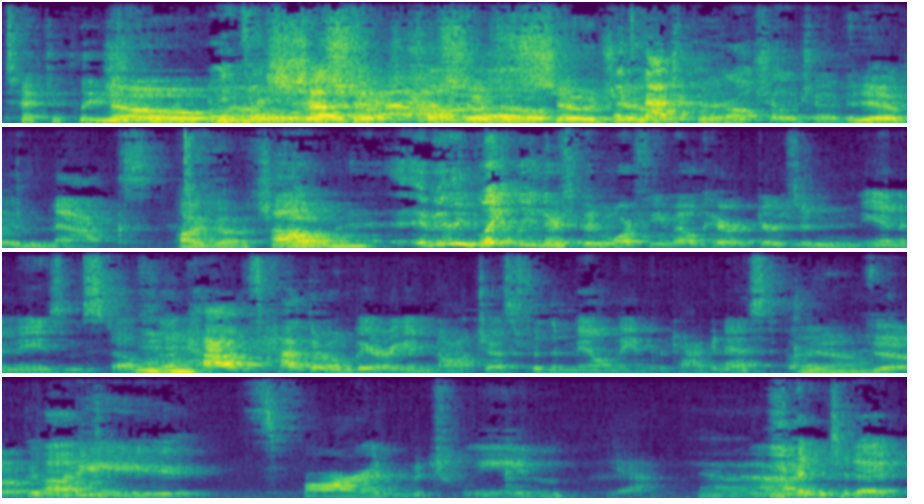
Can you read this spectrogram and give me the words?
technically No, shonen? no, It's a shoujo. sho- shoujo. Shoujo. it's magical okay. girl shoujo to Yep. in Max. I got you. Um, Um, it really lately, there's been more female characters in animes and stuff that Mhm. have had their own bearing and not just for the male main protagonist. But yeah. Yeah. They're Um, pretty far in between. Yeah. Yeah. even today,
